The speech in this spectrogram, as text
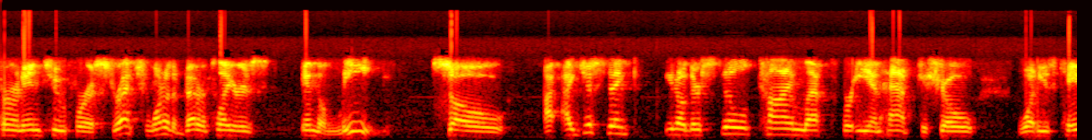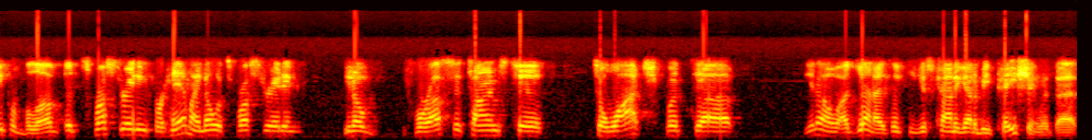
turn into for a stretch one of the better players in the league. So I, I just think you know there's still time left for Ian Happ to show what he's capable of. It's frustrating for him. I know it's frustrating, you know, for us at times to to watch, but uh, you know, again, I think you just kind of got to be patient with that.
